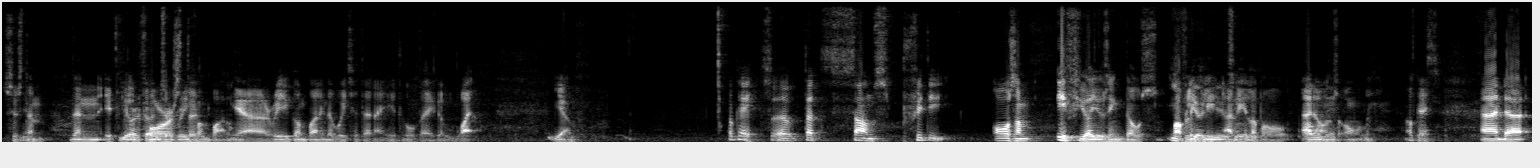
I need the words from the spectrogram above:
system, then it will You're to force the- yeah, recompiling the widget, and it will take a while. Yeah. Okay, so that sounds pretty awesome if you are using those publicly using available add-ons only. only. Okay, and uh,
